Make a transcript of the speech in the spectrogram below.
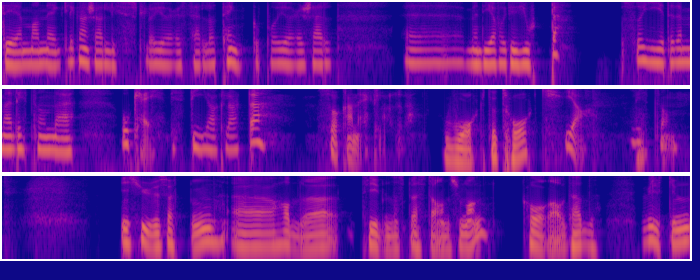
det man egentlig kanskje har lyst til å gjøre selv, og tenke på å gjøre selv, eh, men de har faktisk gjort det, så gir det meg litt sånn det Ok, hvis de har klart det, så kan jeg klare det. Walk the talk. Ja, litt sånn. I 2017 eh, hadde tidenes beste arrangement, kåra av TED. Hvilken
